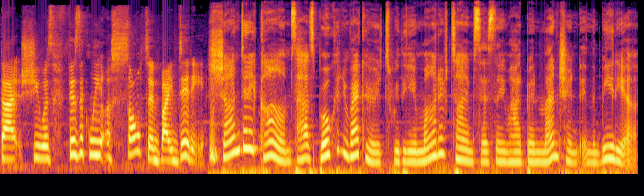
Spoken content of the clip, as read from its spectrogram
that she was physically assaulted by Diddy. Sean Diddy Combs has broken records with the amount of times his name had been mentioned in the media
